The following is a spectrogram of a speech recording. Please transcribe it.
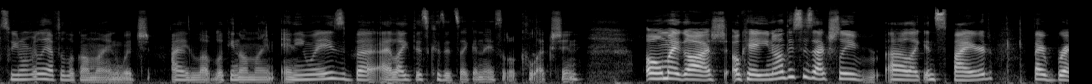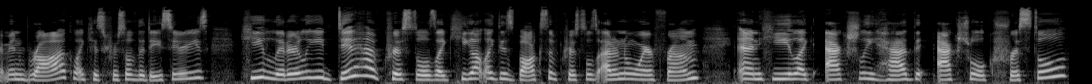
So you don't really have to look online, which I love looking online anyways. But I like this because it's like a nice little collection. Oh my gosh. Okay, you know, this is actually uh, like inspired by Bretman Rock, like his Crystal of the Day series. He literally did have crystals. Like he got like this box of crystals, I don't know where from, and he like actually had the actual crystal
